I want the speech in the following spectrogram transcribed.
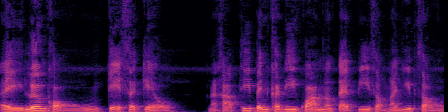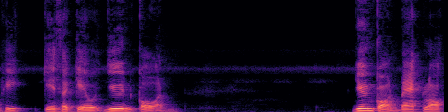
ไอเรื่องของเกสเกลนะครับ ที่เป็นคดีความตั้งแต่ปี 2022 ที่เกสเกลยื่นก่อน ยื่นก่อนแบ็กล็อก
